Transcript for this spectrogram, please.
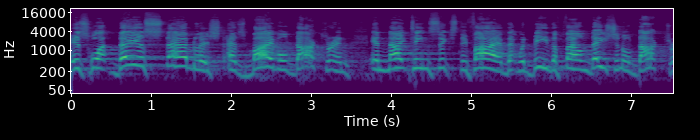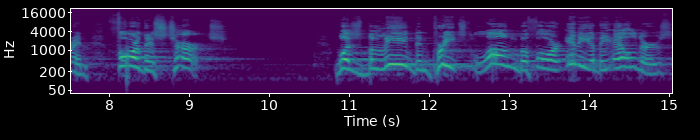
is what they established as Bible doctrine in 1965 that would be the foundational doctrine for this church was believed and preached long before any of the elders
